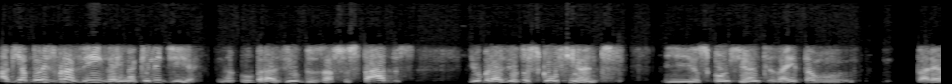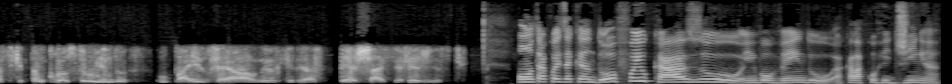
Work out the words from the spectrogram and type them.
havia dois Brasis aí naquele dia: né? o Brasil dos assustados e o Brasil dos confiantes. E os confiantes aí estão, parece que estão construindo o país real, né? Eu queria deixar esse registro. Outra coisa que andou foi o caso envolvendo aquela corridinha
